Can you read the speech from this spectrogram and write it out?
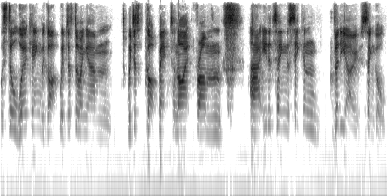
We're still working. We got. We're just doing. Um, we just got back tonight from uh, editing the second video single.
